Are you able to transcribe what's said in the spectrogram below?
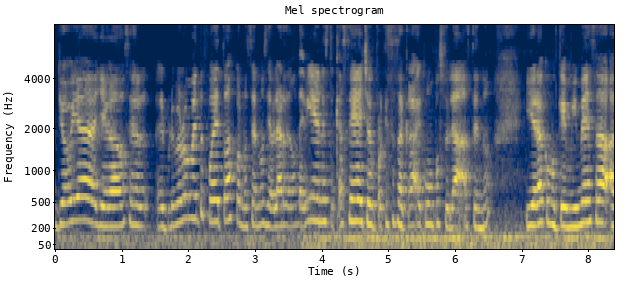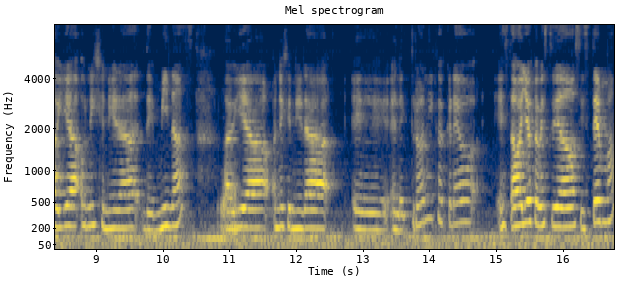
yo había llegado, o sea, el primer momento fue de todas conocernos y hablar de dónde vienes, tú qué has hecho, por qué estás acá y cómo postulaste, ¿no? Y era como que en mi mesa había una ingeniera de minas, había una ingeniera eh, electrónica, creo. Estaba yo que había estudiado sistemas,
